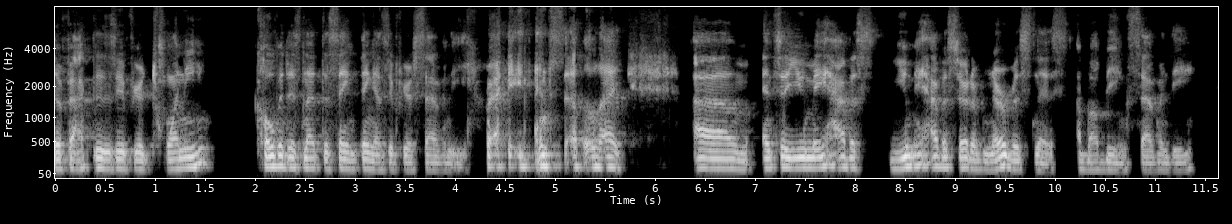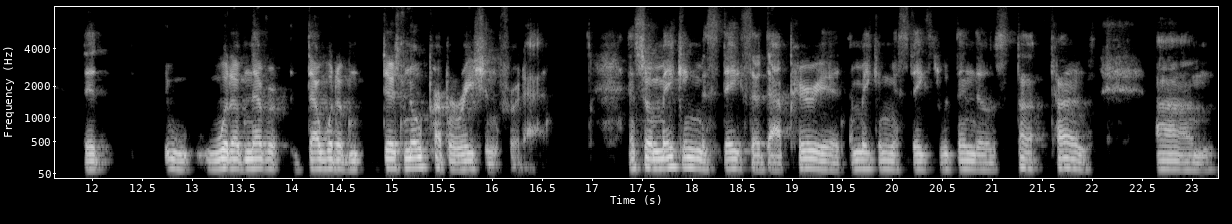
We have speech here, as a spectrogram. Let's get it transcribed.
the fact is, if you're 20, COVID is not the same thing as if you're 70, right? And so, like, um, and so you may have a you may have a sort of nervousness about being 70 that would have never that would have there's no preparation for that and so making mistakes at that period and making mistakes within those t- times um,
